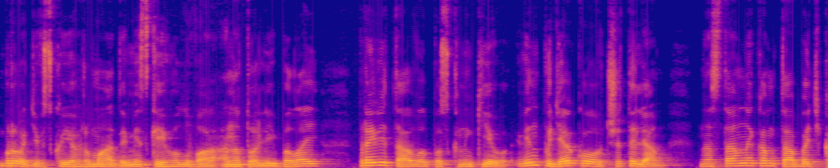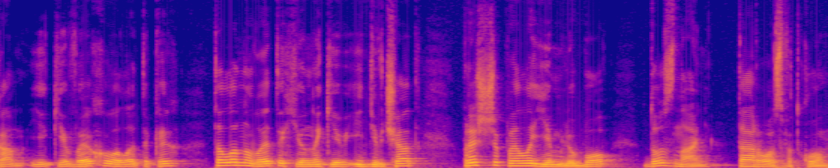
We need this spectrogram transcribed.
Бродівської громади. Міський голова Анатолій Балай привітав випускників. Він подякував вчителям, наставникам та батькам, які виховали таких талановитих юнаків і дівчат, прищепили їм любов до знань та розвитку.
